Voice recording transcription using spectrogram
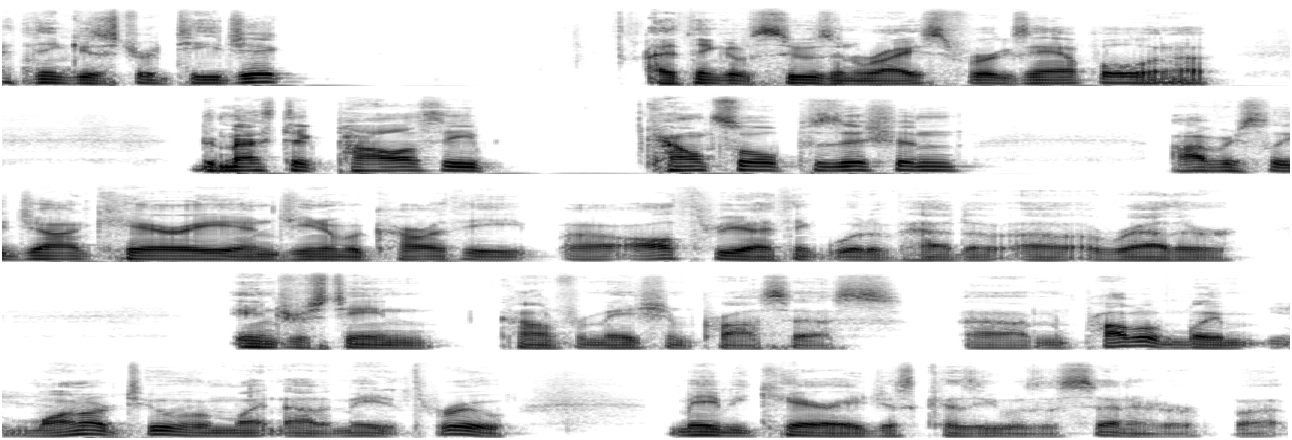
I think is strategic. I think of Susan Rice, for example, in a domestic policy council position. Obviously, John Kerry and Gina McCarthy, uh, all three, I think, would have had a, a- a rather interesting confirmation process. Um, probably Yeah. one or two of them might not have made it through. Maybe Kerry, just because he was a senator, but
